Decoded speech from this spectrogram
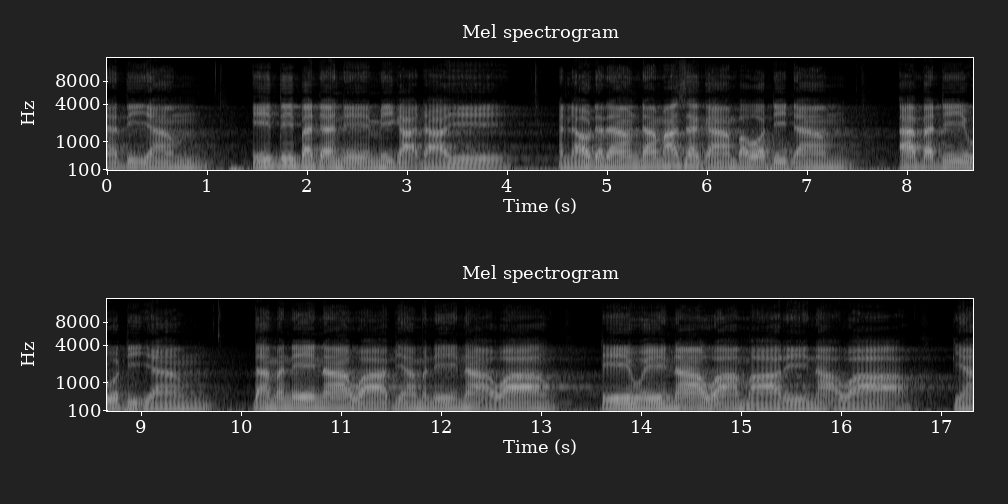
ဏတိယံဣတိပတ္တနေမိဂဒါယေအနုတရံဓမ္မစကံပဝတိတံအပတိဝတိယံသမနေနာဝါဗျမနေနာဝါဒေဝေနာဝါမာရိနာဝါဗျံ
